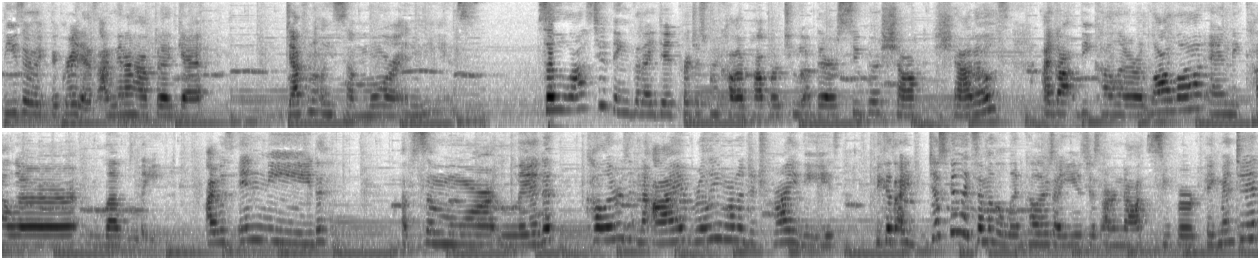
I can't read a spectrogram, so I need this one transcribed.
These are like the greatest. I'm gonna have to get definitely some more in these. So the last two things that I did purchase from ColourPop are two of their Super Shock shadows. I got the color Lala and the color Lovely. I was in need of some more lid colors and I really wanted to try these because I just feel like some of the lid colors I use just are not super pigmented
